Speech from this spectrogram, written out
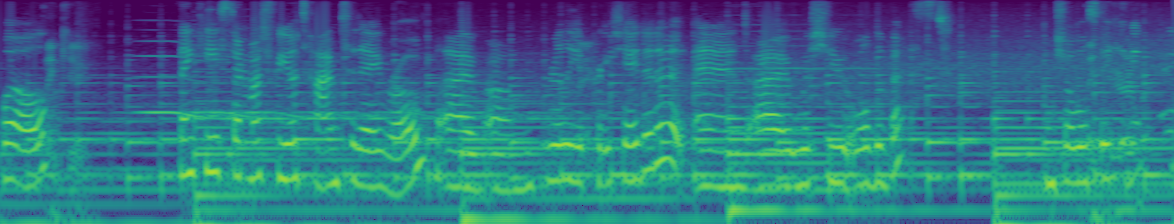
Well, Thank you. Thank you so much for your time today, Rob. I've um, really appreciated it, and I wish you all the best. I'm sure we'll Thank speak you. again.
